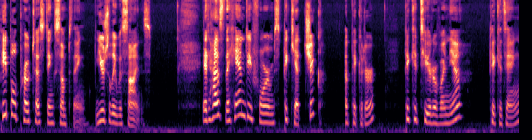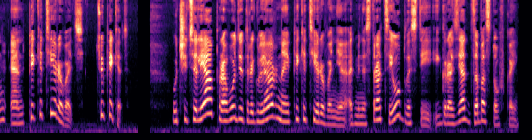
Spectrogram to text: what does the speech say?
people protesting something, usually with signs. It has the handy forms piketchik, a picketer, piketирование, picketing, and piketировать, to picket. Учителя проводят регулярное пикетирование администрации области и грозят забастовкой.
